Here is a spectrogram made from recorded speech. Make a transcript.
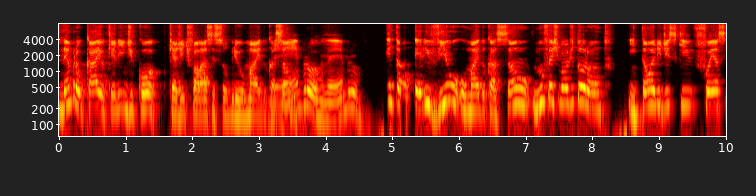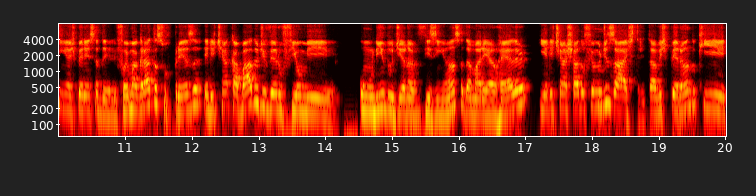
Lembra o Caio que ele indicou que a gente falasse sobre o Má Educação? Lembro, lembro. Então, ele viu o Má Educação no Festival de Toronto. Então ele disse que foi assim a experiência dele. Foi uma grata surpresa. Ele tinha acabado de ver o filme Um Lindo Dia na Vizinhança, da Marielle Heller, e ele tinha achado o filme um desastre. Estava esperando que,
